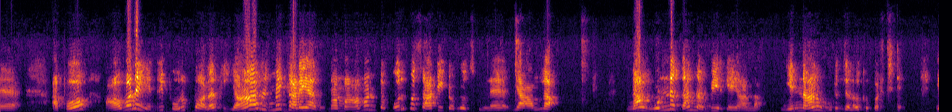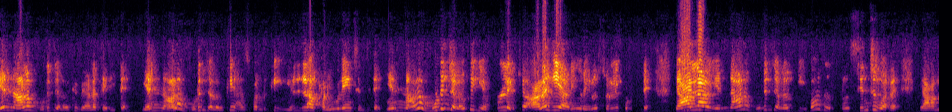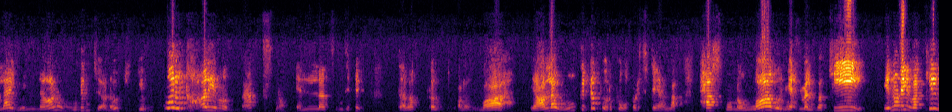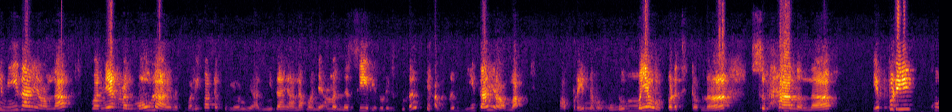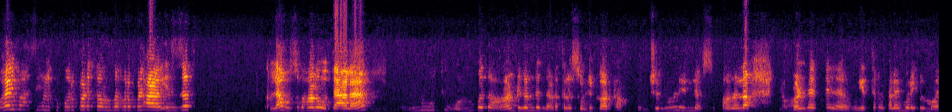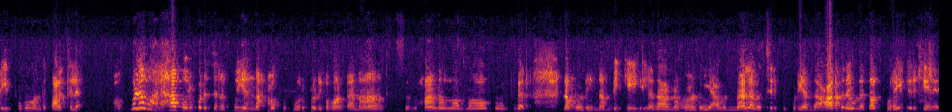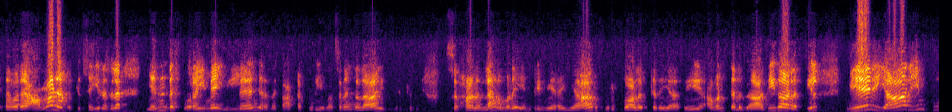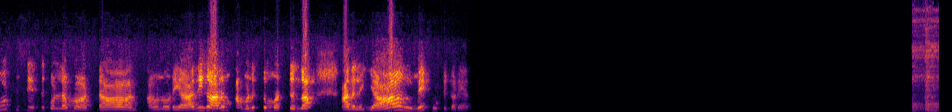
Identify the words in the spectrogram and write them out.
அப்போ அவனை என்று பொறுப்பாளர் யாருமே கிடையாது. நம்ம அவன்கிட்ட பொறுப்பை சாட்டிட்டோம்னு வச்சுக்கோங்களேன். யா அல்லாஹ். நான் ஒன்னதான் நம்பி இருக்கேன் யா என்னால முடிஞ்ச அளவுக்கு படிச்சுட்டேன். என்னால முடிஞ்ச அளவுக்கு வேலை தேடிட்டேன். என்னால முடிஞ்ச அளவுக்கு என் ஹஸ்பண்டுக்கு எல்லா பணிவுகளையும் செஞ்சுட்டேன். என்னால முடிஞ்ச அளவுக்கு என் பிள்ளைக்கு அழகிய அறிவுரைகளும் சொல்லி கொடுத்துட்டேன். யாரெல்லாம் என்னால முடிஞ்ச அளவுக்கு இவாதத்தை செஞ்சு வர்றேன். யாரெல்லாம் என்னால முடிஞ்ச அளவுக்கு ஒவ்வொரு காரியமும் மேக்சிமம் எல்லாம் செஞ்சுட்டு தவக்கல் வா யாரெல்லாம் உன்கிட்ட பொறுப்பு ஒப்படைச்சிட்டேன் அல்லா ஹஸ்புன் அல்லாஹு வக்கீல் என்னுடைய வக்கீல் நீதான் யா வன்யமல் மௌலா எனக்கு வழிகாட்டக்கூடியவன் யா நீதான் யா வன்யமல் நசீர் என்னுடைய உதவியாளர் நீதான் யா அப்படின்னு நம்ம முழுமையா ஒப்படைச்சிட்டோம்னா சுப்ஹான் அல்லாஹ் எப்படி குகைவாசிகளுக்கு பொறுப்படுத்த அல்லாஹ் இஸ்ஸத் அல்லாஹ் சுப்ஹானஹு வ தஆலா முன்னூத்தி ஒன்பது ஆண்டுகள்னு இந்த இடத்துல சொல்லி காட்டுறான் கொஞ்ச நாள் இல்ல. சுபானல்லா நம்மள எத்தனை தலைமுறைகள் மாறி இருப்போமோ அந்த காலத்துல. அவ்வளவு அழகா பொறுப்படுத்துறப்ப என் நமக்கு பொறுப்பு எடுக்க மாட்டானா நம்மளுடைய நம்பிக்கையிலதான் நம்மளுடைய அவன் மேல வச்சிருக்கக்கூடிய அந்த ஆதரவுலதான் குறைவு இருக்கேனே தவிர அவன் நமக்கு செய்யறதுல எந்த குறையுமே இல்லைங்கிறத காட்டக்கூடிய வசனங்களா இது இருக்குது சுஹானல்லா அவனை என்று வேற யார் பொறுப்பாளர் கிடையாது. அவன் தனது அதிகாரத்தில் வேறு யாரையும் கூட்டு சேர்த்து கொள்ள மாட்டான். அவனுடைய அதிகாரம் அவனுக்கு மட்டும்தான். அதுல யாருமே கூட்டு கிடையாது.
